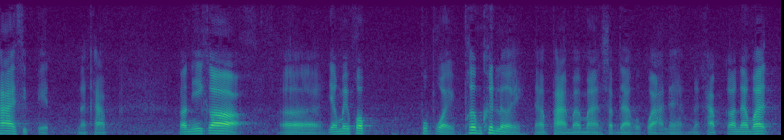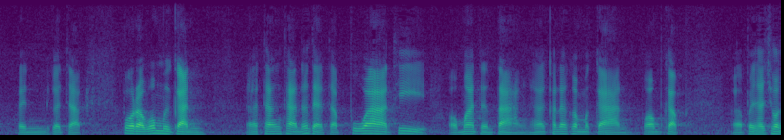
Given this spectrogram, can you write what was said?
ค่าย 11 นะครับ ตอนนี้ก็ยังไม่พบผู้ป่วยเพิ่มขึ้นเลยนะครับผ่านประมาณสัปดาห์กว่าๆแล้วนะครับ ก็นับว่าเป็นเกิดจากพวกเราร่วมมือกันนะทั้งทานตั้งแต่จากผู้ว่าที่ออกมาต่างๆนะคณะกรรมการพร้อมกับประชาชน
